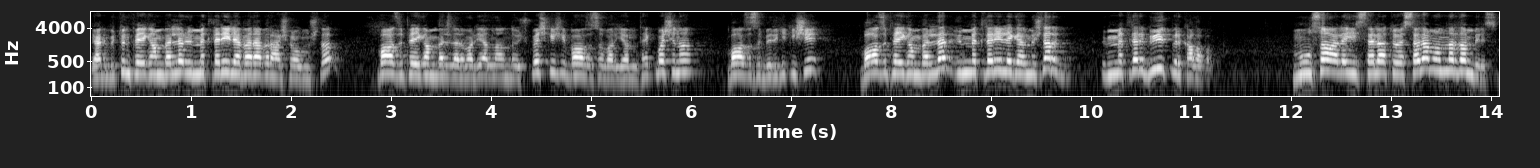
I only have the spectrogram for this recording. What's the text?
Yani bütün peygamberler ümmetleriyle beraber haşr olmuşlar. Bazı peygamberler var yanlarında 3-5 kişi, bazısı var yanında tek başına, bazısı 1-2 kişi. Bazı peygamberler ümmetleriyle gelmişler. Ümmetleri büyük bir kalabalık. Musa aleyhissalatu vesselam onlardan birisi.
